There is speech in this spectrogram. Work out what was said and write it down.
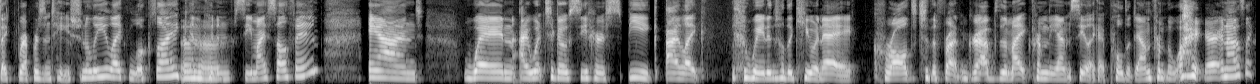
like representationally like looked like uh-huh. and couldn't see myself in and when I went to go see her speak, I like waited until the Q&A, crawled to the front and grabbed the mic from the MC like I pulled it down from the wire and I was like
